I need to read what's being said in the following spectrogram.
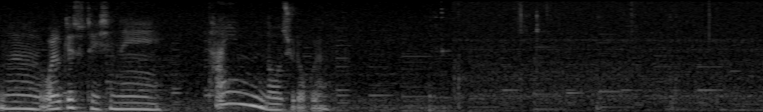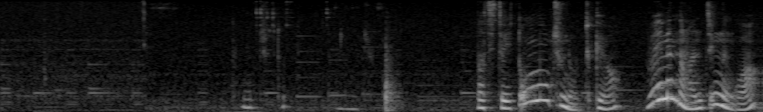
저는 월계수 대신에 타임 넣어주려고요. 통후추도. 나 진짜 이 똥뭉충이 어떡해요? 왜 맨날 안 찍는 거야?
